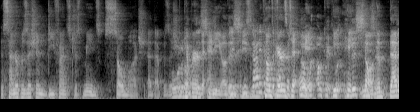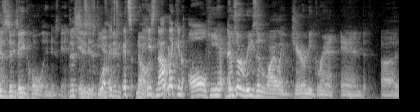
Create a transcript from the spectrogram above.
the center position defense just means so much at that position compared to any season? other. This He's not even compared to No, but okay, he, but he- this no, season- the, that this is the season- big hole in his game. This is his defense. Well, it's, it's No, he's not okay. like an all. He there's a reason why like Jerami Grant and uh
